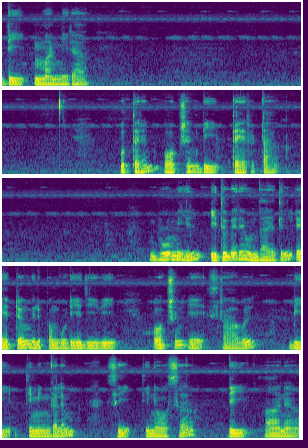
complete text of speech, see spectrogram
ഡി മണ്ണിര. ഉത്തരം ഓപ്ഷൻ ബി തേരട്ട. ഭൂമിയിൽ ഇതുവരെ ഉണ്ടായതിൽ ഏറ്റവും വലുപ്പം കൂടിയ ജീവി. ഓപ്ഷൻ എ സ്രാവ് ബി തിമിംഗലം സി തിനോസർ ഡി ആന.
